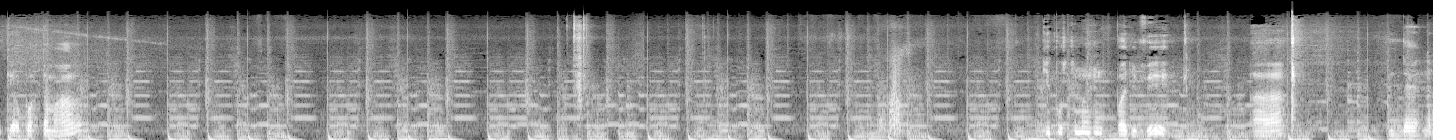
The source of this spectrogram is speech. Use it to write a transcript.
Aqui é o porta-mala. Aqui por cima a gente pode ver a interna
